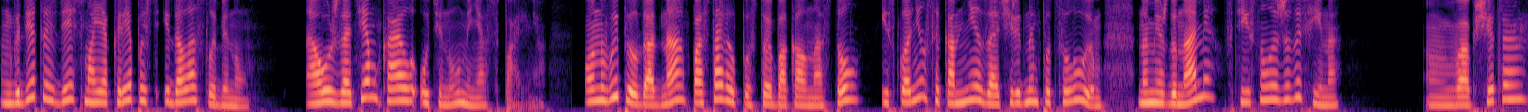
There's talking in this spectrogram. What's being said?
Где-то здесь моя крепость и дала слабину. А уж затем Кайл утянул меня в спальню. Он выпил до дна, поставил пустой бокал на стол и склонился ко мне за очередным поцелуем, но между нами втиснулась Жозефина. «Вообще-то,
